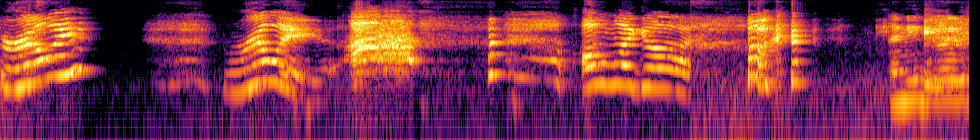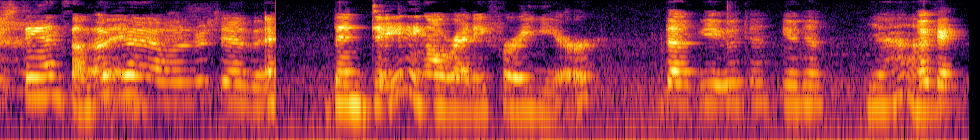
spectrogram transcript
really? Really? Ah! Oh my god. Okay. I need you to understand something. Okay, I'm understanding. Been dating already for a year. Don't you? You and him? Yeah. Okay.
